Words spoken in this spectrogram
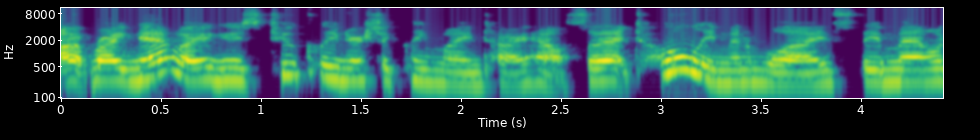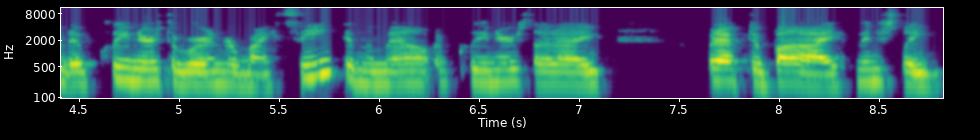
uh, right now I use two cleaners to clean my entire house. So that totally minimalized the amount of cleaners that were under my sink and the amount of cleaners that I would have to buy. Eventually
